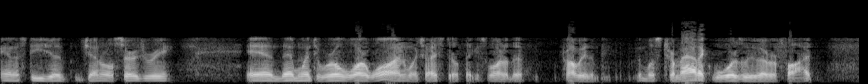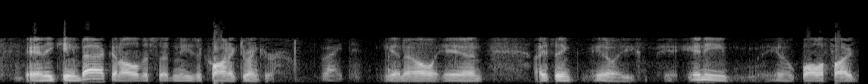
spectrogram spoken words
anesthesia, general surgery, and then went to World War One, which I still think is one of the probably the, the most traumatic wars we've ever fought. And he came back, and all of a sudden he's a chronic drinker. Right. You know, and I think you know any you know qualified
